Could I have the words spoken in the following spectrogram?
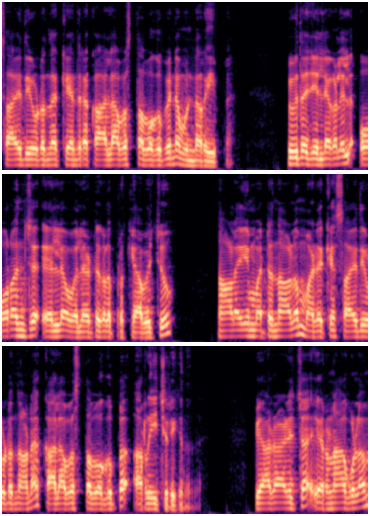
സാധ്യതയുണ്ടെന്ന് കേന്ദ്ര കാലാവസ്ഥാ വകുപ്പിന്റെ മുന്നറിയിപ്പ്. വിവിധ ജില്ലകളിൽ ഓറഞ്ച് യെല്ലോ അലേർട്ടുകൾ പ്രഖ്യാപിച്ചു. നാളെയും മറ്റന്നാളും മഴയ്ക്ക് സാധ്യതയുണ്ടെന്നാണ് കാലാവസ്ഥാ വകുപ്പ് അറിയിച്ചിരിക്കുന്നത്. വ്യാഴാഴ്ച എറണാകുളം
